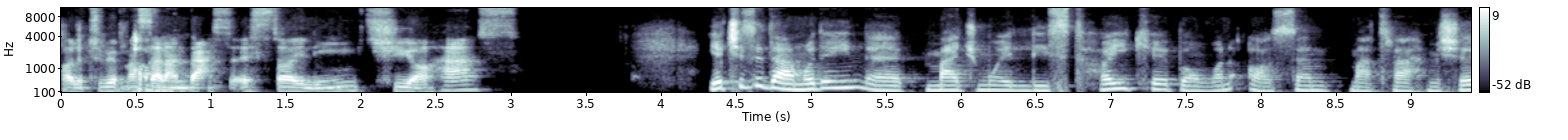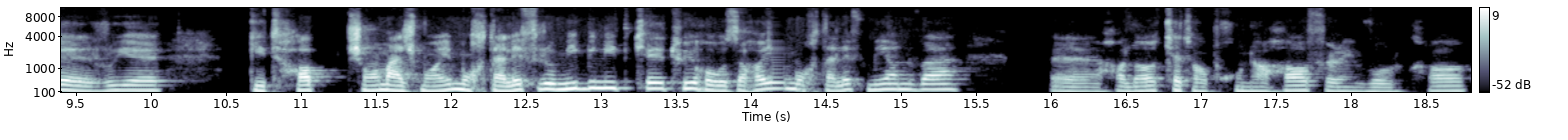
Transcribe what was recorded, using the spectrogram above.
حالا توی مثلا بحث styling چیا هست؟ یه چیزی در مورد این مجموعه لیست هایی که به عنوان awesome مطرح میشه روی GitHub شما مجموعه های مختلفی رو می‌بینید که توی حوزه های مختلف میان و حالا کتابخونه ها framework ها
